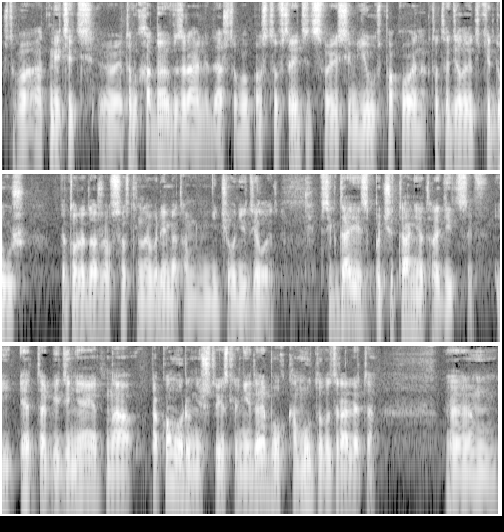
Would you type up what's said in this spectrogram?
чтобы отметить э, это выходной в Израиле, да, чтобы просто встретить свою семью спокойно. Кто-то делает кидуш, который даже все остальное время там ничего не делает. Всегда есть почитание традиций. И это объединяет на таком уровне, что если, не дай бог, кому-то в Израиле это Эм,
